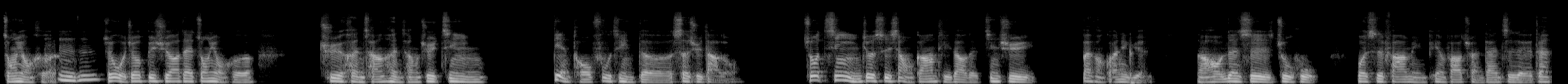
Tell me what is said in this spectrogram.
中永和。嗯哼。所以我就必须要在中永和去很长很长去经营店头附近的社区大楼。说经营就是像我刚刚提到的进去。拜访管理员，然后认识住户，或是发名片、发传单之类的。但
